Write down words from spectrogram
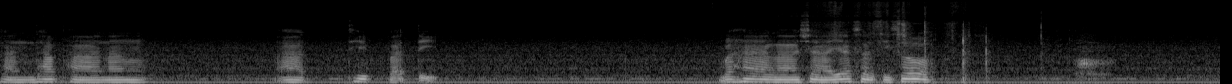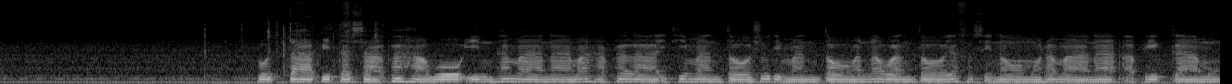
คันทัพพานังอาทิปติมหาราชายสัสสิโซ ปุตตาปิตสสะพะหาโวอินทมานามหาพลาอิทิมันโตชุติมันโตวันนวันโตยัสสิโนโมทมานาอภิกามุง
